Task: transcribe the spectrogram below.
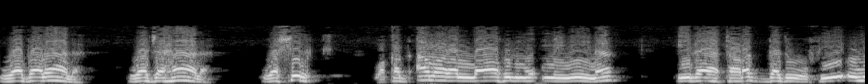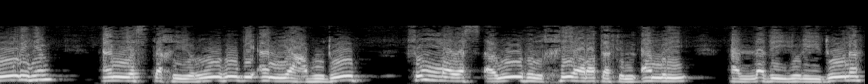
وضلالة وجهالة وشرك. وقد أمر الله المؤمنين إذا ترددوا في أمورهم أن يستخيروه بأن يعبدوه ثم يسألوه الخيرة في الأمر الذي يريدونه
